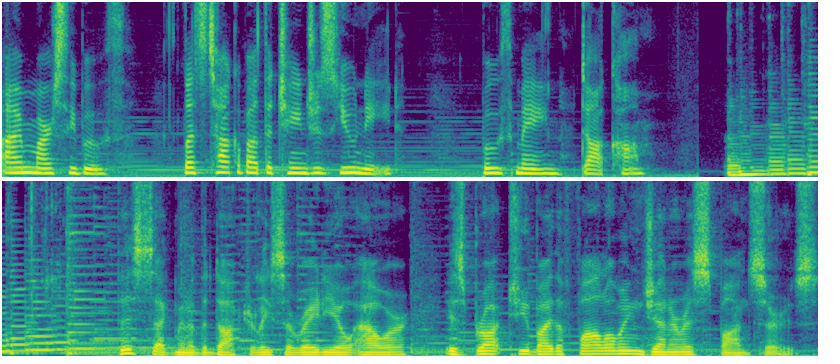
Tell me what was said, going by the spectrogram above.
I'm Marcy Booth. Let's talk about the changes you need. BoothMaine.com. This segment of the Dr. Lisa Radio Hour is brought to you by the following generous sponsors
